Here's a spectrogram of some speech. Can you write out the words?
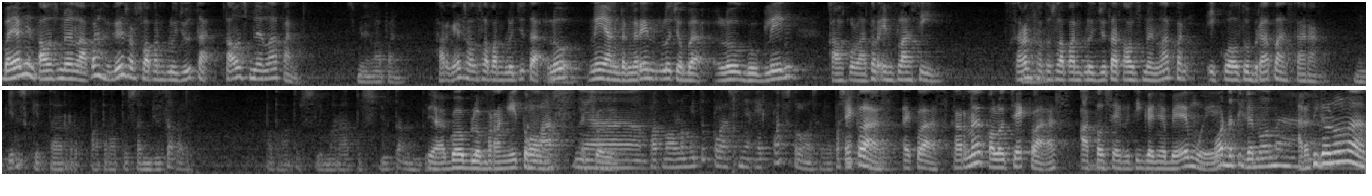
Bayangin tahun 98 harganya 180 juta. Tahun 98 98. harganya 180 juta. Lu nih yang dengerin lu coba lu googling kalkulator inflasi. Sekarang Hmm. 180 juta tahun 98 equal to berapa sekarang? Mungkin sekitar 400-an juta kali. 400 500 juta mungkin. Ya gue belum pernah ngitung. kelasnya actually. 406 itu kelasnya E-Class kalau nggak salah. Pas E-Class, E-Class. Karena kalau C-Class atau seri 3-nya BMW, Oh, ada 306. ada 306.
